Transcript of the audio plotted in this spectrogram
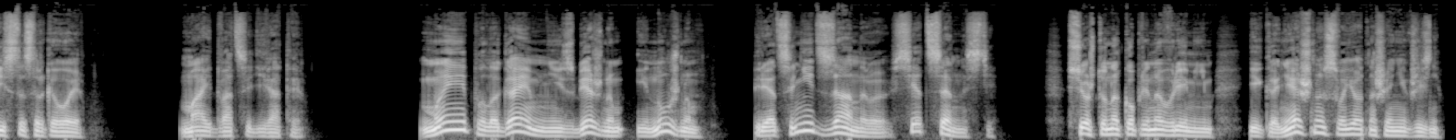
340. Май 29. Мы полагаем неизбежным и нужным переоценить заново все ценности, все, что накоплено временем, и, конечно, свое отношение к жизни.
